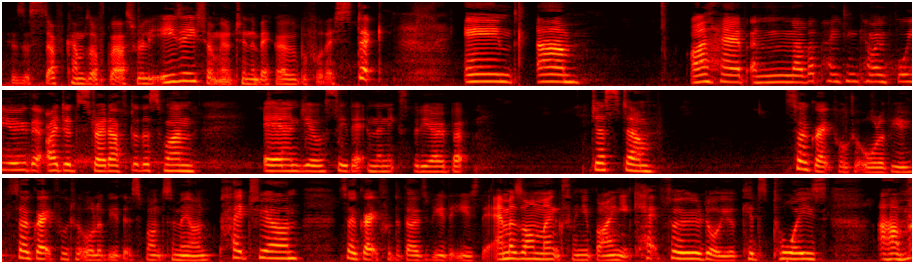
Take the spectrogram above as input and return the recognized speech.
because the stuff comes off glass really easy so I'm going to turn them back over before they stick and um, I have another painting coming for you that I did straight after this one and you'll see that in the next video but just um, so grateful to all of you. So grateful to all of you that sponsor me on Patreon. So grateful to those of you that use the Amazon links when you're buying your cat food or your kids' toys. Um,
